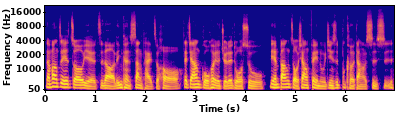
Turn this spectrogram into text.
南方这些州也知道，林肯上台之后，再加上国会的绝对多数，联邦走向废奴已经是不可挡的事实。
